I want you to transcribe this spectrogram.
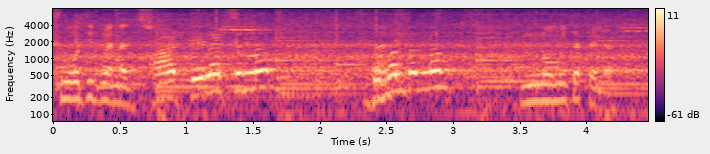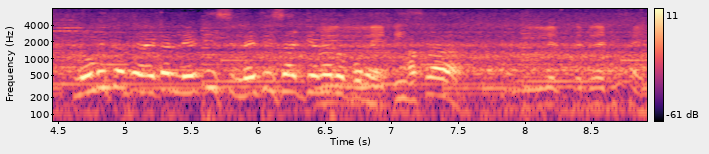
শুভজিৎ ব্যানার্জি। আর টেলার্সের নাম? দোকানটার নাম? নমিতা টেলার। নমিতা তো এটা লেডিস লেডিস আইটেমের উপরে। আপনারা? Ready side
